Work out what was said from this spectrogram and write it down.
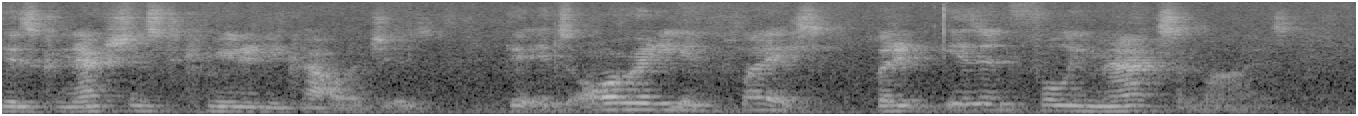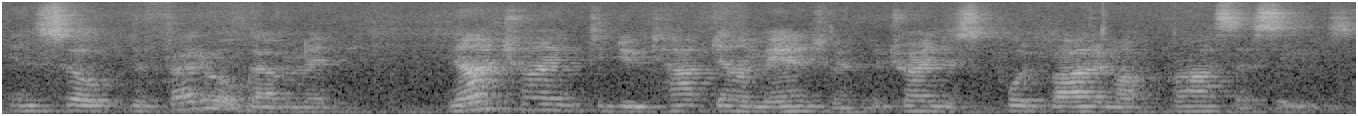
there's connections to community colleges. It's already in place, but it isn't fully maximized. And so the federal government, not trying to do top-down management, but trying to support bottom-up processes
